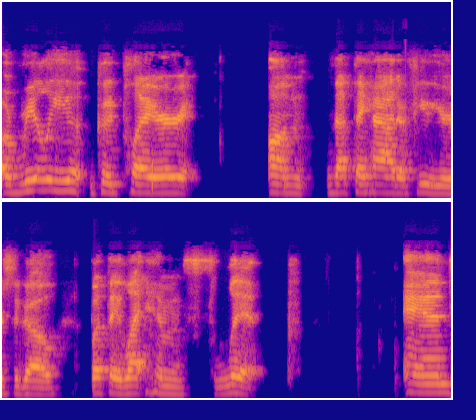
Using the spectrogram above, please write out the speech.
a really good player um that they had a few years ago, but they let him slip. And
